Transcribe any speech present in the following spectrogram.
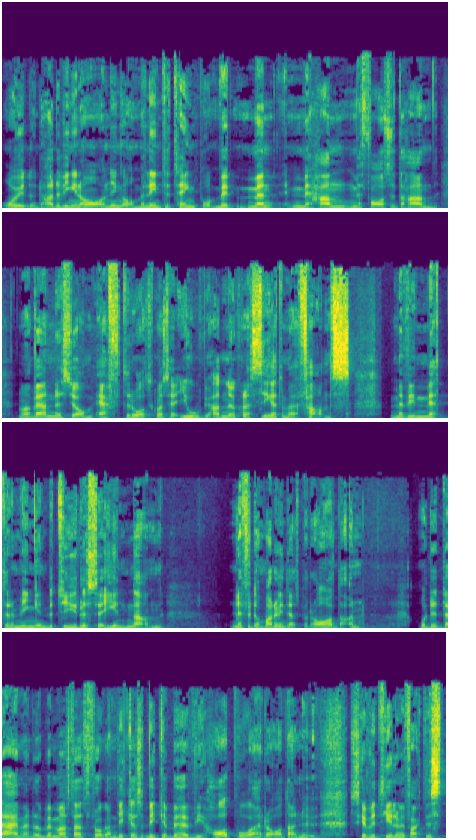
Oj då, det hade vi ingen aning om eller inte tänkt på. Men med, hand, med facit i hand, när man vänder sig om efteråt kan man säga, jo vi hade nog kunnat se att de här fanns, men vi mätte dem ingen betydelse innan. Nej, för de hade vi inte ens på radarn. Och det där, men då behöver man ställa sig frågan, vilka, vilka behöver vi ha på vår radar nu? Ska vi till och med faktiskt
